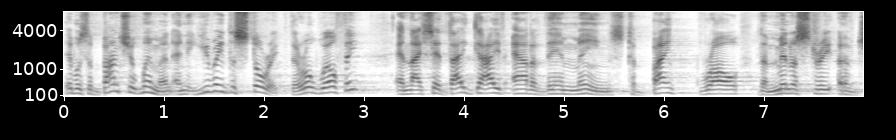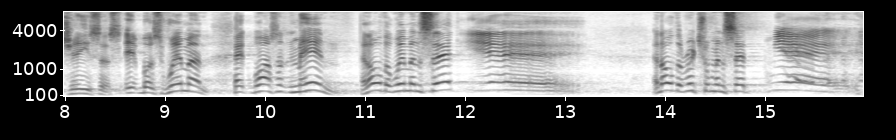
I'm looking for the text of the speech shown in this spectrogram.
It was a bunch of women, and you read the story. They're all wealthy, and they said they gave out of their means to bankroll the ministry of Jesus. It was women, it wasn't men. And all the women said, Yeah. And all the rich women said, Yeah.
